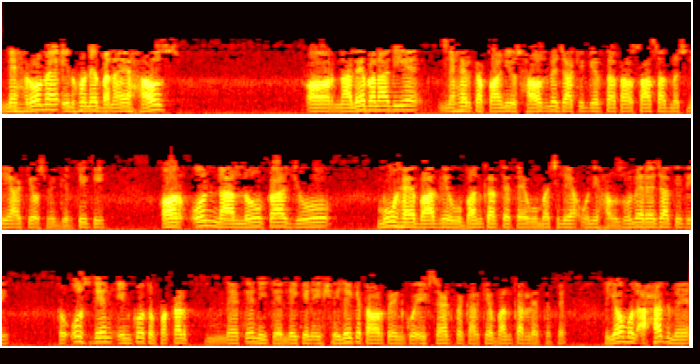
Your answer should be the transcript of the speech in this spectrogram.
نہروں میں انہوں نے بنائے ہاؤس۔ اور نالے بنا دیے۔ نہر کا پانی اس ہاؤس میں جا کے گرتا تھا اور ساتھ ساتھ مچھلی آ کے اس میں گرتی تھی۔ اور ان نالوں کا جو منہ ہے بعد میں وہ بند کرتے تھے، وہ مچھلیاں انہیں ہاؤزوں میں رہ جاتی تھی۔ تو اس دن ان کو تو پکڑ لیتے نہیں تھے، لیکن ایک شیلے کے طور پہ ان کو ایک سائڈ پہ کر کے بند کر لیتے تھے۔ تو یوم الاحد میں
